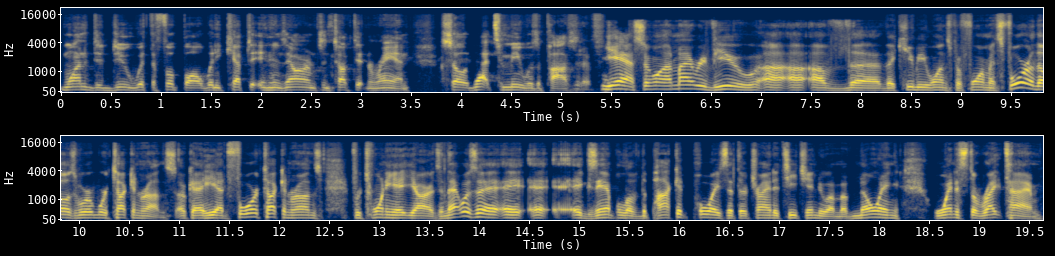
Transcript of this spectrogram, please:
wanted to do with the football when he kept it in his arms and tucked it and ran. So, that to me was a positive. Yeah. So, on my review uh, uh of the, the QB1's performance, four of those were, were tuck and runs. Okay. He had four tuck and runs for 28 yards. And that was a, a, a, example of the pocket poise that they're trying to teach into him of knowing when it's the right time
